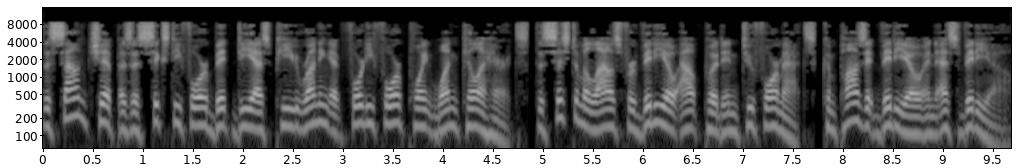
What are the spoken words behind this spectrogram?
The sound chip is a 64-bit DSP running at 44.1 kHz. The system allows for video output in two formats, composite video and S-video.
